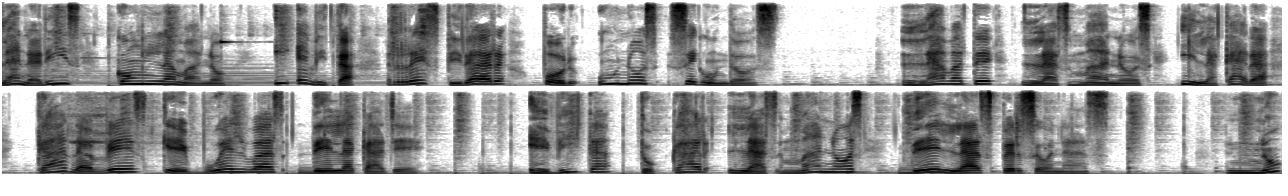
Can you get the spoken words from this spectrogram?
la nariz con la mano y evita respirar por unos segundos. Lávate las manos y la cara cada vez que vuelvas de la calle. Evita tocar las manos de las personas. No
